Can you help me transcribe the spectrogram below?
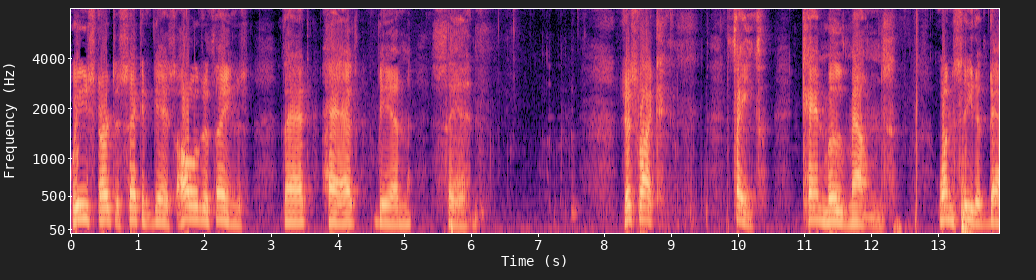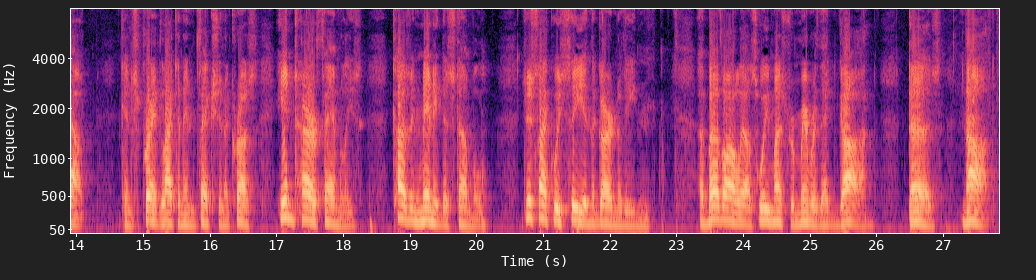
we start to second guess all of the things that have been said. Just like faith can move mountains. One seed of doubt can spread like an infection across entire families, causing many to stumble, just like we see in the Garden of Eden. Above all else, we must remember that God does not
